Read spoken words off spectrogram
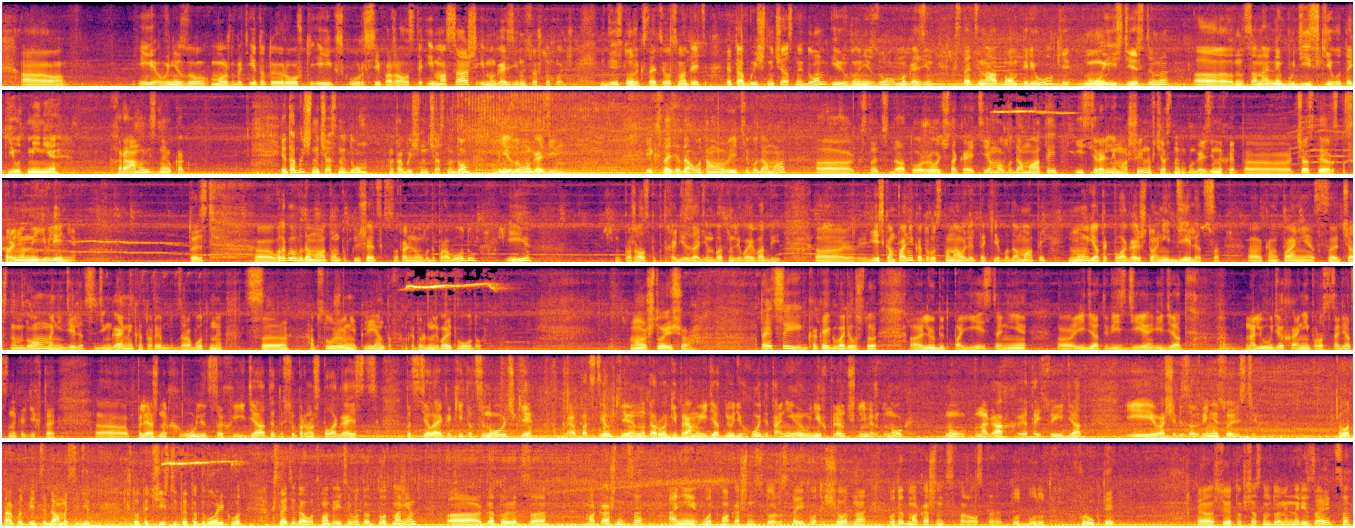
и внизу может быть и татуировки, и экскурсии, пожалуйста, и массаж, и магазин, и все, что хочешь. Здесь тоже, кстати, вот смотрите, это обычный частный дом, и внизу магазин. Кстати, на одном переулке, ну, естественно, э, национальные буддийские вот такие вот мини-храмы, не знаю как. Это обычный частный дом, это обычный частный дом, внизу магазин. И, кстати, да, вот там, вы видите, водомат, а, кстати, да, тоже очень такая тема. Водоматы и стиральные машины в частных магазинах это частое распространенное явление. То есть а, вот такой водомат, он подключается к центральному водопроводу и пожалуйста, подходи за один бат, наливай воды. А, есть компании, которые устанавливают такие водоматы, но я так полагаю, что они делятся. Компания с частным домом, они делятся деньгами, которые будут заработаны с обслуживания клиентов, которые наливают воду. Ну что еще? Тайцы, как я говорил, что э, любят поесть, они э, едят везде, едят на людях, они просто садятся на каких-то э, пляжных улицах, едят, это все прям располагается, подстилая какие-то циновочки, подстилки на дороге, прямо едят, люди ходят, они у них прям чуть ли между ног, ну, в ногах это все едят, и вообще без зазрения совести. Вот так вот, видите, дама сидит, что-то чистит, это дворик, вот кстати, да, вот смотрите, вот этот вот момент э, готовится макашница. Они, вот макашница тоже стоит, вот еще одна. Вот эта макашница, пожалуйста, тут будут фрукты. Э, все это в частном доме нарезается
